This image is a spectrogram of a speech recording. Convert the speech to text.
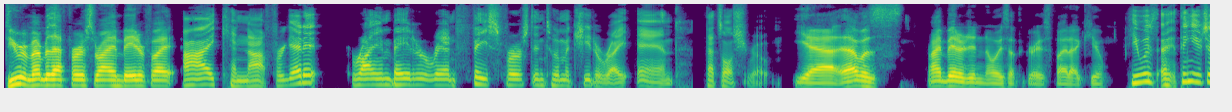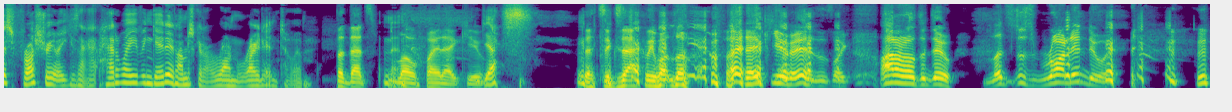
Do you remember that first Ryan Bader fight? I cannot forget it. Ryan Bader ran face first into a Machida right, and that's all she wrote. Yeah, that was Ryan Bader didn't always have the greatest fight IQ, He was, I think he was just frustrated. Like, he's like, how do I even get in? I'm just going to run right into him. but that's No. low fight IQ. Yes. That's exactly what low Yeah. fight IQ is. It's like, I don't know what to do. Let's just run into it.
